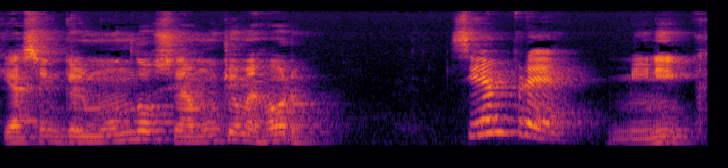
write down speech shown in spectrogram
que hacen que el mundo sea mucho mejor. Siempre. MINIC.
